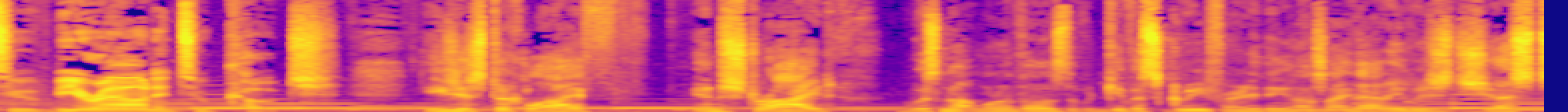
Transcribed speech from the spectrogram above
to be around and to coach. he just took life in stride. Was not one of those that would give us grief or anything else like that. He was just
